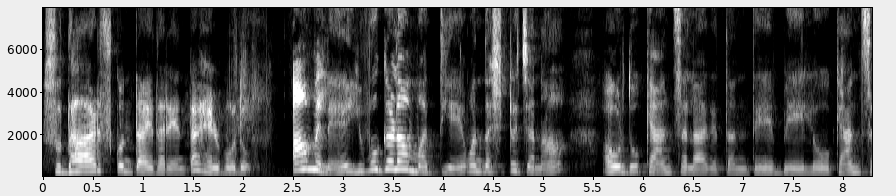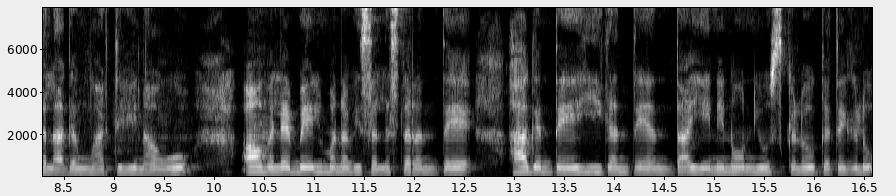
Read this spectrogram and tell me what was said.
ಸುಧಾರಿಸ್ಕೊತಾ ಇದ್ದಾರೆ ಅಂತ ಹೇಳ್ಬೋದು. ಆಮೇಲೆ ಇವುಗಳ ಮಧ್ಯೆ ಒಂದಷ್ಟು ಜನ ಅವ್ರದ್ದು ಕ್ಯಾನ್ಸಲ್ ಆಗುತ್ತಂತೆ ಬೇಲು ಕ್ಯಾನ್ಸಲ್ ಆಗಂಗೆ ಮಾಡ್ತೀವಿ ನಾವು. ಆಮೇಲೆ ಮೇಲ್ಮನವಿ ಸಲ್ಲಿಸ್ತಾರಂತೆ, ಹಾಗಂತೆ, ಹೀಗಂತೆ ಅಂತ ಏನೇನೋ ನ್ಯೂಸ್ಗಳು ಕತೆಗಳು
